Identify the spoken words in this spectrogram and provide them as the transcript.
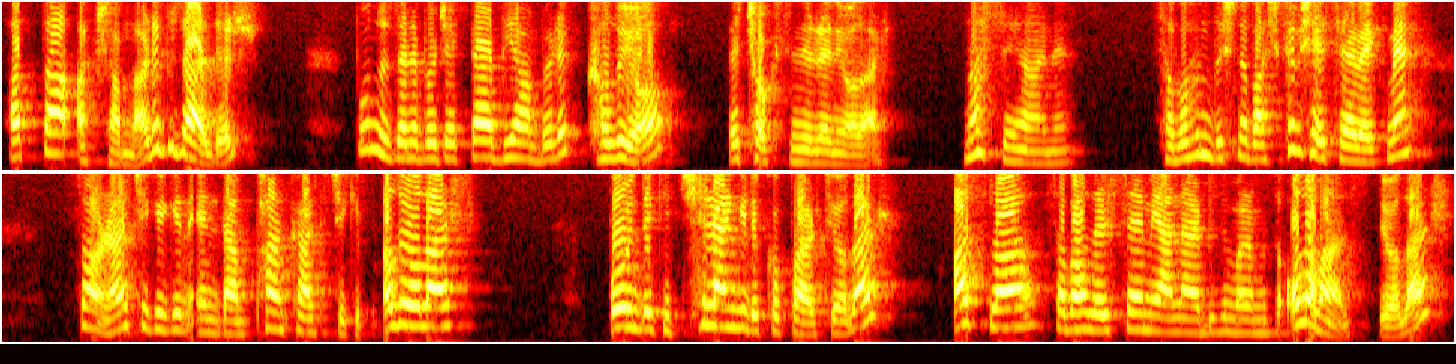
Hatta akşamlar da güzeldir. Bunun üzerine böcekler bir an böyle kalıyor ve çok sinirleniyorlar. Nasıl yani? Sabahın dışında başka bir şey sevmek mi? Sonra çekirgenin elinden pankartı çekip alıyorlar. Boyundaki çelengi de kopartıyorlar. Asla sabahları sevmeyenler bizim aramızda olamaz diyorlar.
